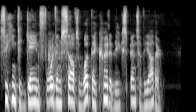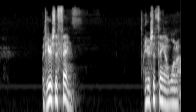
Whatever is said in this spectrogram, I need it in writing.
seeking to gain for themselves what they could at the expense of the other. But here's the thing here's the thing I want to,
